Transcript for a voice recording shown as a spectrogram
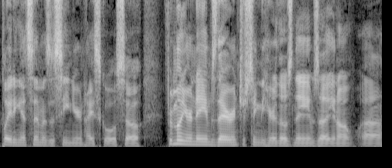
played against him as a senior in high school. So familiar names there. Interesting to hear those names. Uh, you know, uh,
